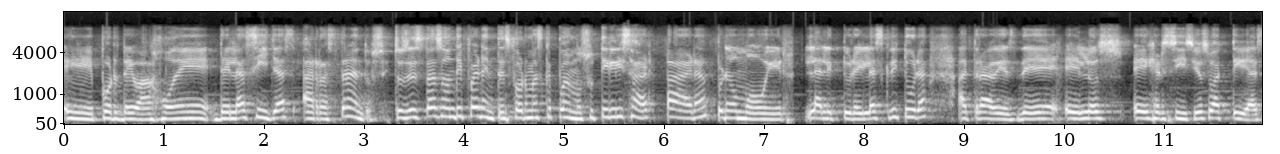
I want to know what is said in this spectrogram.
eh, por debajo de, las sillas arrastrándose. Entonces estas son diferentes formas que podemos utilizar para promover la lectura y la escritura a través de eh, los ejercicios o actividades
